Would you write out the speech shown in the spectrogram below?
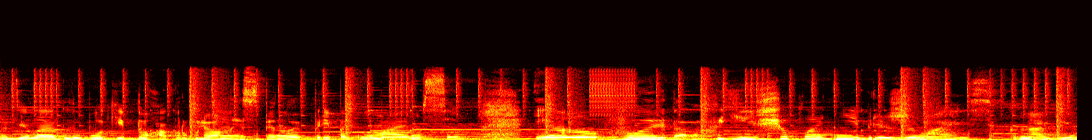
Хорошо, делая глубокий вдох, округленной спиной, приподнимаемся. И на выдох, еще плотнее прижимаясь к ноге,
